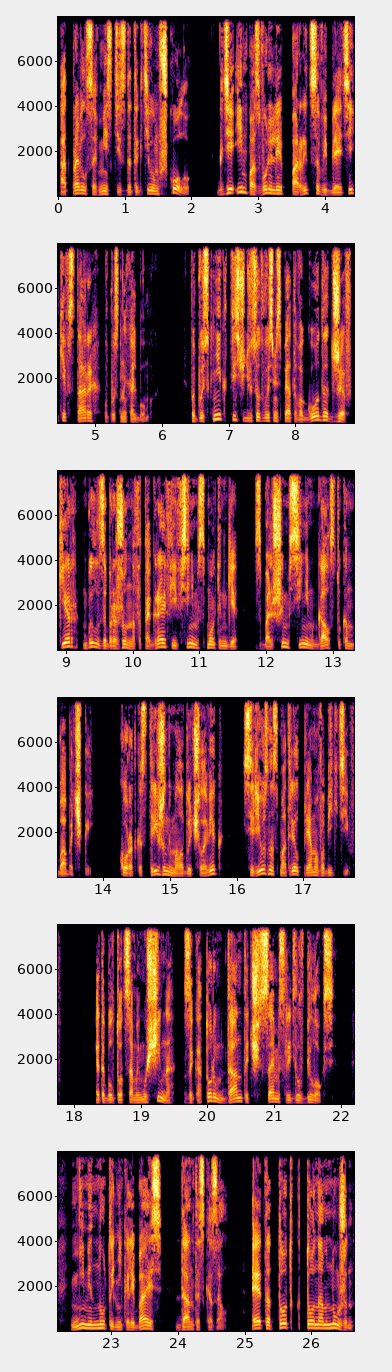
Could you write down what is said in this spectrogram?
отправился вместе с детективом в школу, где им позволили порыться в библиотеке в старых выпускных альбомах. Выпускник 1985 года Джефф Кер был изображен на фотографии в синем смокинге с большим синим галстуком-бабочкой. Коротко стриженный молодой человек серьезно смотрел прямо в объектив. Это был тот самый мужчина, за которым Данте часами следил в Белоксе. Ни минуты не колебаясь, Данте сказал, «Это тот, кто нам нужен»,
